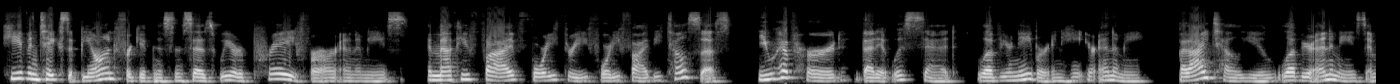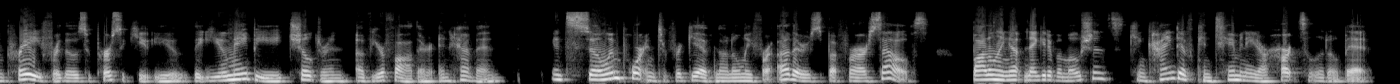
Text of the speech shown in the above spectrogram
He even takes it beyond forgiveness and says we are to pray for our enemies. In Matthew 5 43 45, he tells us, You have heard that it was said, Love your neighbor and hate your enemy. But I tell you, love your enemies and pray for those who persecute you, that you may be children of your Father in heaven. It's so important to forgive not only for others, but for ourselves. Bottling up negative emotions can kind of contaminate our hearts a little bit.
